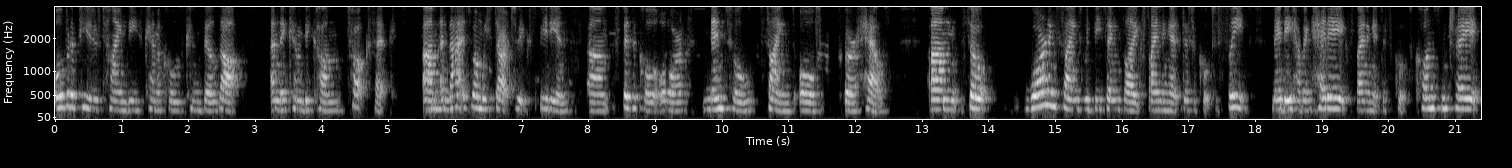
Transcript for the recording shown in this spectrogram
over a period of time, these chemicals can build up and they can become toxic. Um, and that is when we start to experience um, physical or mental signs of poor health. Um, so, warning signs would be things like finding it difficult to sleep, maybe having headaches, finding it difficult to concentrate.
